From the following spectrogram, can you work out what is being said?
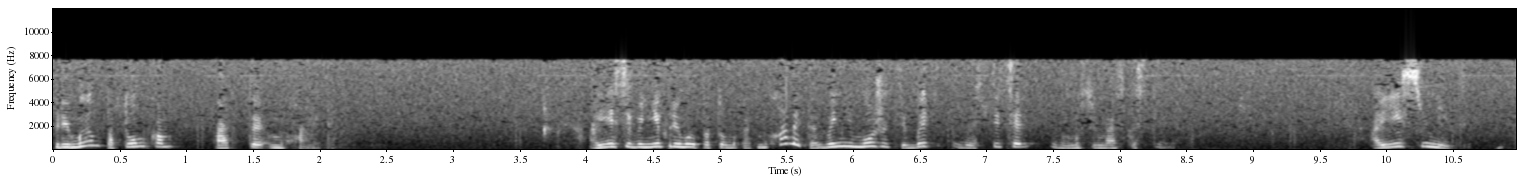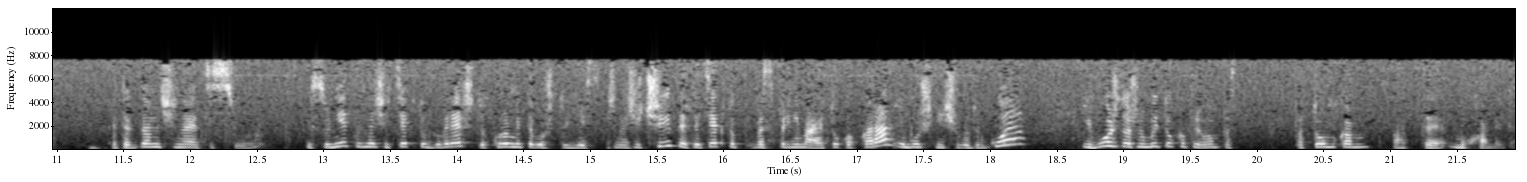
прямым потомком от Мухаммеда. А если вы не прямой потомок от Мухаммеда, вы не можете быть властитель в мусульманской стране. А есть сунниты. И тогда начинается суна. И сунниты, значит, те, кто говорят, что кроме того, что есть, значит, шииты, это те, кто воспринимают только Коран и больше ничего другое, и вождь должен быть только прямым потомком от э, Мухаммеда.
